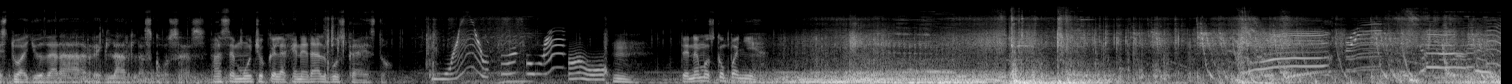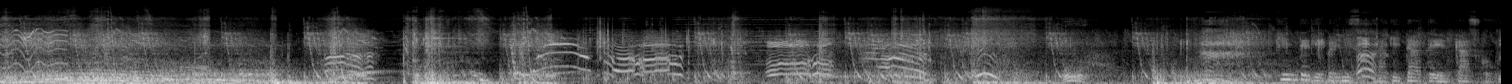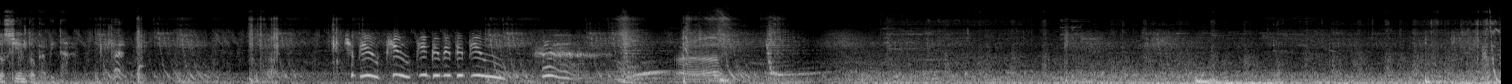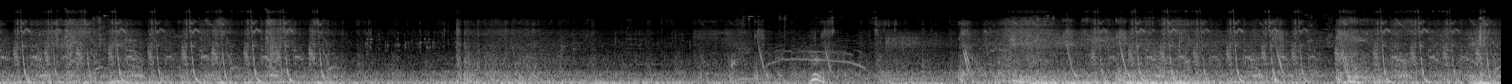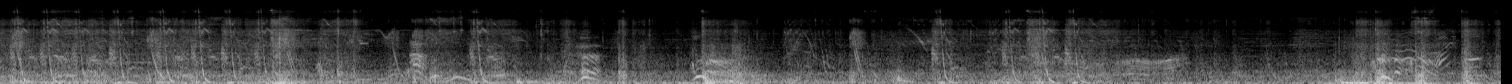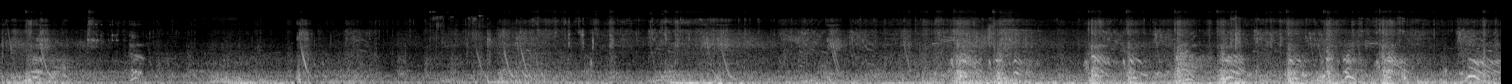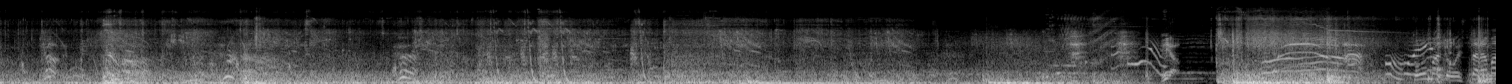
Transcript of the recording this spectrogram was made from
Esto ayudará a arreglar las cosas. Hace mucho que la general busca esto. Hmm, Tenemos compañía. ¿Quién te dio permiso para quitarte el casco? Lo siento, capitán. Estará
